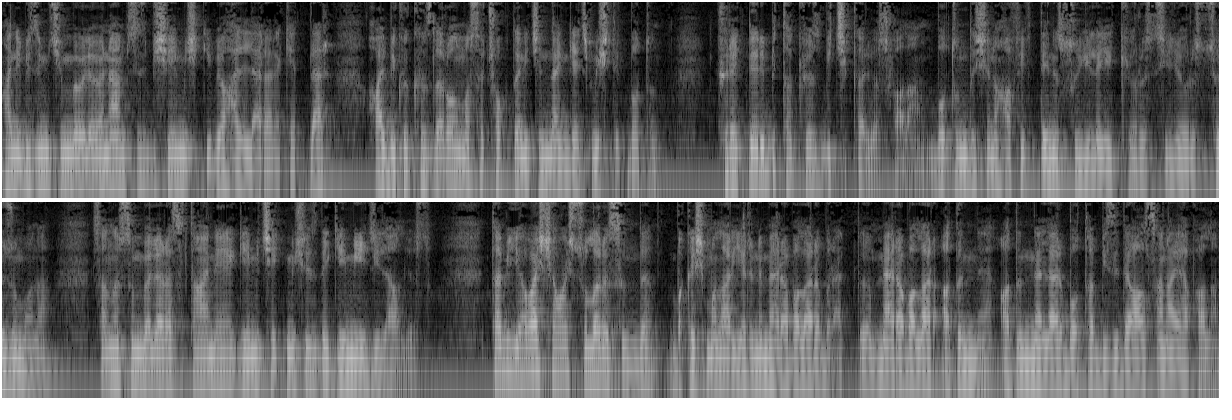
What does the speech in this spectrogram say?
hani bizim için böyle önemsiz bir şeymiş gibi haller hareketler. Halbuki kızlar olmasa çoktan içinden geçmiştik botun. Kürekleri bir takıyoruz bir çıkarıyoruz falan. Botun dışını hafif deniz suyuyla yıkıyoruz, siliyoruz. Sözüm ona. Sanırsın böyle rasathaneye gemi çekmişiz de gemiyi cilalıyoruz. Tabi yavaş yavaş sular ısındı. Bakışmalar yerini merhabalara bıraktı. Merhabalar adın ne? Adın neler bota bizi de alsana ya falan.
